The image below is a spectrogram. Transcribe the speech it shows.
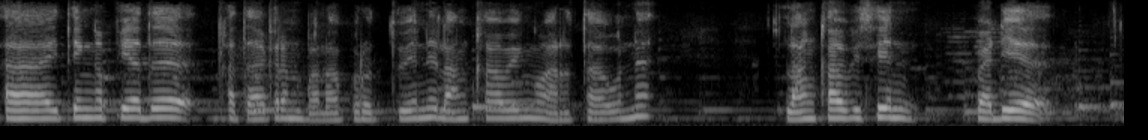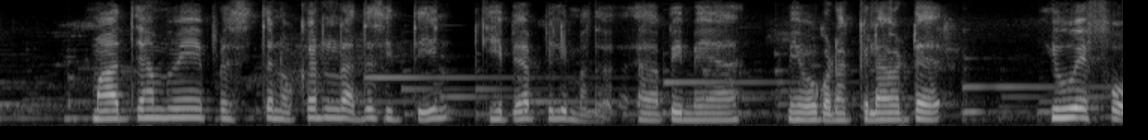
Uh, ඉතිං අපි අද කතා කරන්න බලාපොරොත්තු වෙන්නේ ලංකාවෙන් වර්තා වන්න ලංකා විසින් වැඩිය මාධ්‍යහම මේ ප්‍රසිද්ධ නොකරන ලද සිත්තීන් කිහිපයක් පිළිබඳ අපි මෙය මේව ගොඩක් කලාවට UFO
